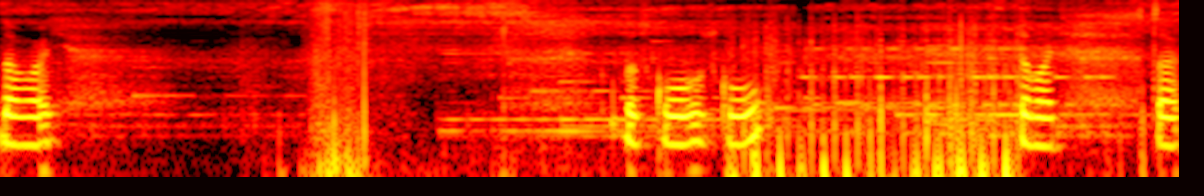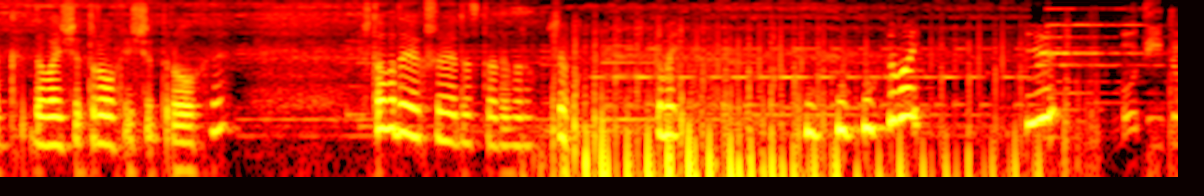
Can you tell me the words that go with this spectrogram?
Давай. Let's go, let's go. Давай. Так, давай ще трохи, ще трохи. Що буде, якщо я достану беру? Все, давай. У-у-у, Давай. І- Botito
